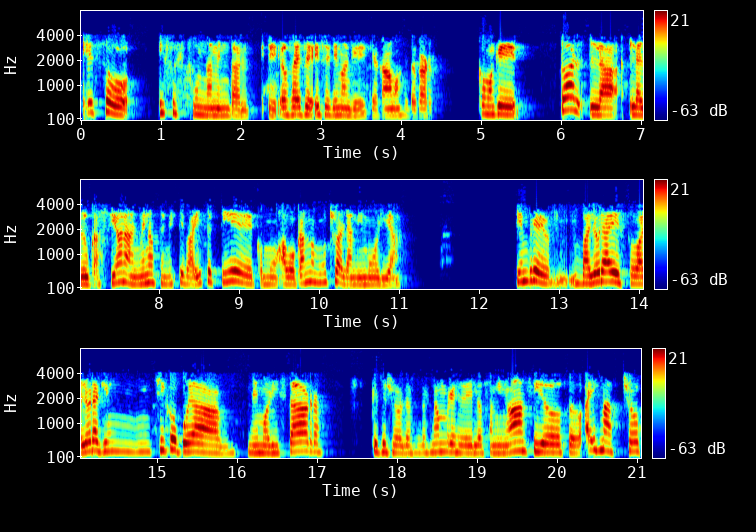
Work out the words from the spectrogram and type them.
eso, eso es fundamental, eh, o sea, ese, ese tema que, que acabamos de tocar. Como que toda la, educación, al menos en este país, se sigue como abocando mucho a la memoria. Siempre valora eso, valora que un chico pueda memorizar, qué sé yo, los, los nombres de los aminoácidos. O, es más, yo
